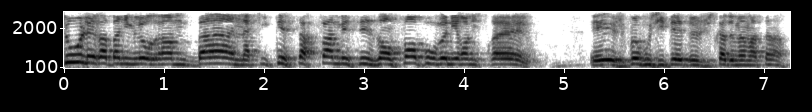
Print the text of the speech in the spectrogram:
Tous les rabbinim, le Ramban a quitté sa femme et ses enfants pour venir en Israël. Et je peux vous citer jusqu'à demain matin.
